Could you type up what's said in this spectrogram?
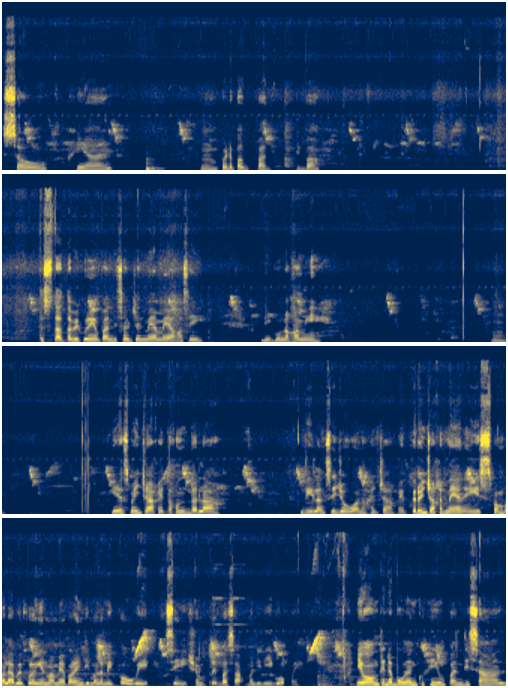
So, ayan. Hmm, the pagpag, di ba? Tapos tatabi ko na yung pandesal dyan maya maya kasi Ligo na kami. Hmm. Yes, may jacket akong dala. Hindi lang si Jowa naka-jacket. Pero yung jacket na yan is pambalabay ko lang yan mamaya para hindi malamig pa uwi. Kasi syempre basa, maliligo ako eh. Yung tinabunan ko yung pandesal.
